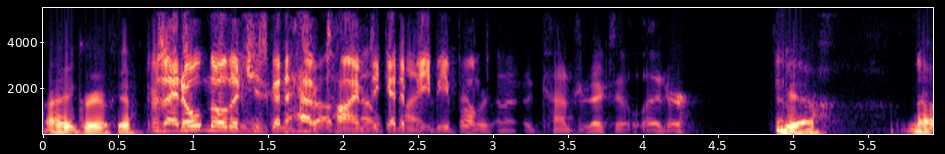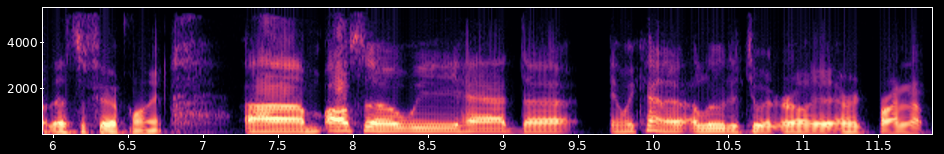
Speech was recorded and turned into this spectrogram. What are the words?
I agree with you. Because I don't know that she's going to have time to get a baby so bump. We're going to contradict it later. Yeah, no, that's a fair point. Um, also, we had the, and we kind of alluded to it earlier. Eric brought it up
